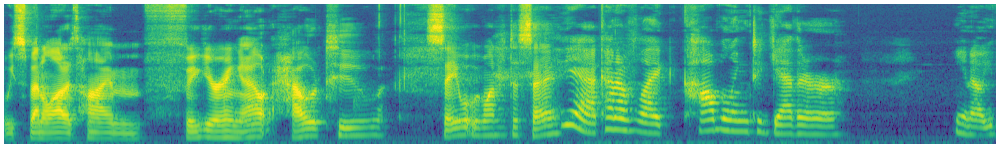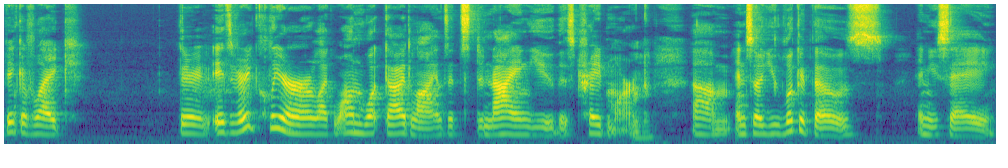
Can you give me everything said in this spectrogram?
we spent a lot of time figuring out how to say what we wanted to say. yeah, kind of like cobbling together. You know, you think of like there. It's very clear, like on what guidelines it's denying you this trademark, um, and so you look at those and you say,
